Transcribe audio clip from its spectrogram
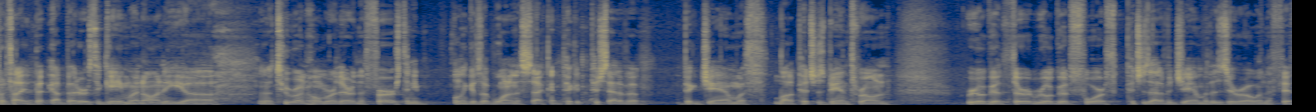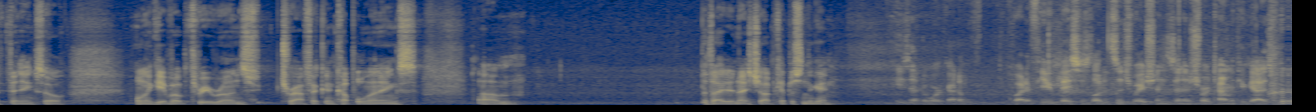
But I thought he got better as the game went on. He, uh, a two-run homer there in the first, and he only gives up one in the second. Pitched out of a big jam with a lot of pitches being thrown. Real good third, real good fourth. Pitches out of a jam with a zero in the fifth inning. So only gave up three runs, traffic in a couple innings. Um, but I did a nice job, kept us in the game. He's had to work out of quite a few bases loaded situations in his short time with you guys. What,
